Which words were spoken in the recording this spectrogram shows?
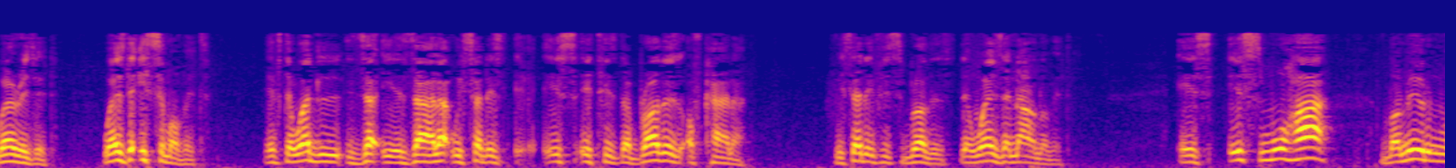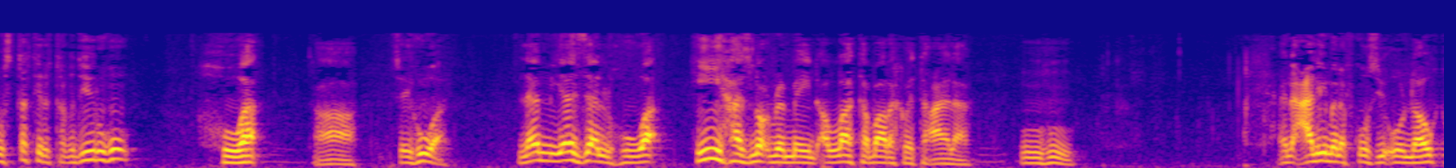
where is it? Where's the ism of it? If the word zala, we said is, it is the brothers of kana. We said if it's brothers, then where's the noun of it? Is ismuha ضمير مستتر تقديره هو. Ah, say هو. لم يزل هو. He has not remained. Allah tabarak wa ta'ala. Mm-hmm. And aliman, of course, you all know,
